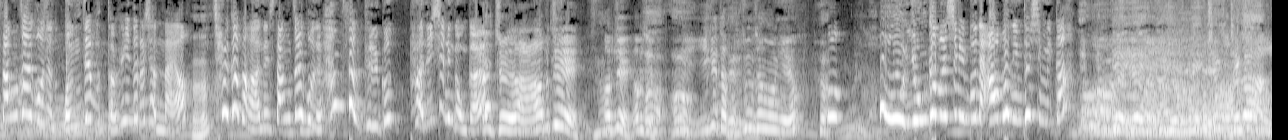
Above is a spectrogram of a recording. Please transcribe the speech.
쌍절곤은 언제부터 휘두르셨나요? 어? 철가방 안에 쌍절곤을 항상 들고 다니시는 건가요? 아니, 저, 아, 아버지! 아버지, 아버지. 이- 이게 다 무슨 상황이에요? 어, 오, 용감한 시민분의 아버님 되십니까? 예, 예. 예, 제, 제가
